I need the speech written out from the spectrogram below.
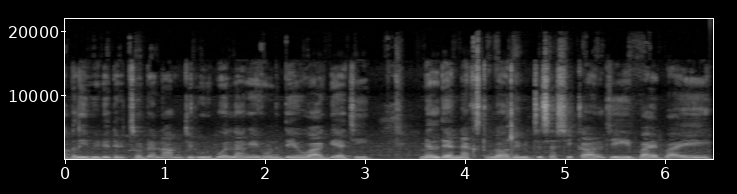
ਅਗਲੀ ਵੀਡੀਓ ਦੇ ਵਿੱਚ ਤੁਹਾਡਾ ਨਾਮ ਜ਼ਰੂਰ ਬੋਲਾਂਗੇ। ਹੁਣ ਦਿਓ ਆ ਗਿਆ ਜੀ। ਮਿਲਦੇ ਆ ਨੈਕਸਟ ਬਲੌਗ ਦੇ ਵਿੱਚ। ਸਤਿ ਸ਼੍ਰੀ ਅਕਾਲ ਜੀ। ਬਾਏ ਬਾਏ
